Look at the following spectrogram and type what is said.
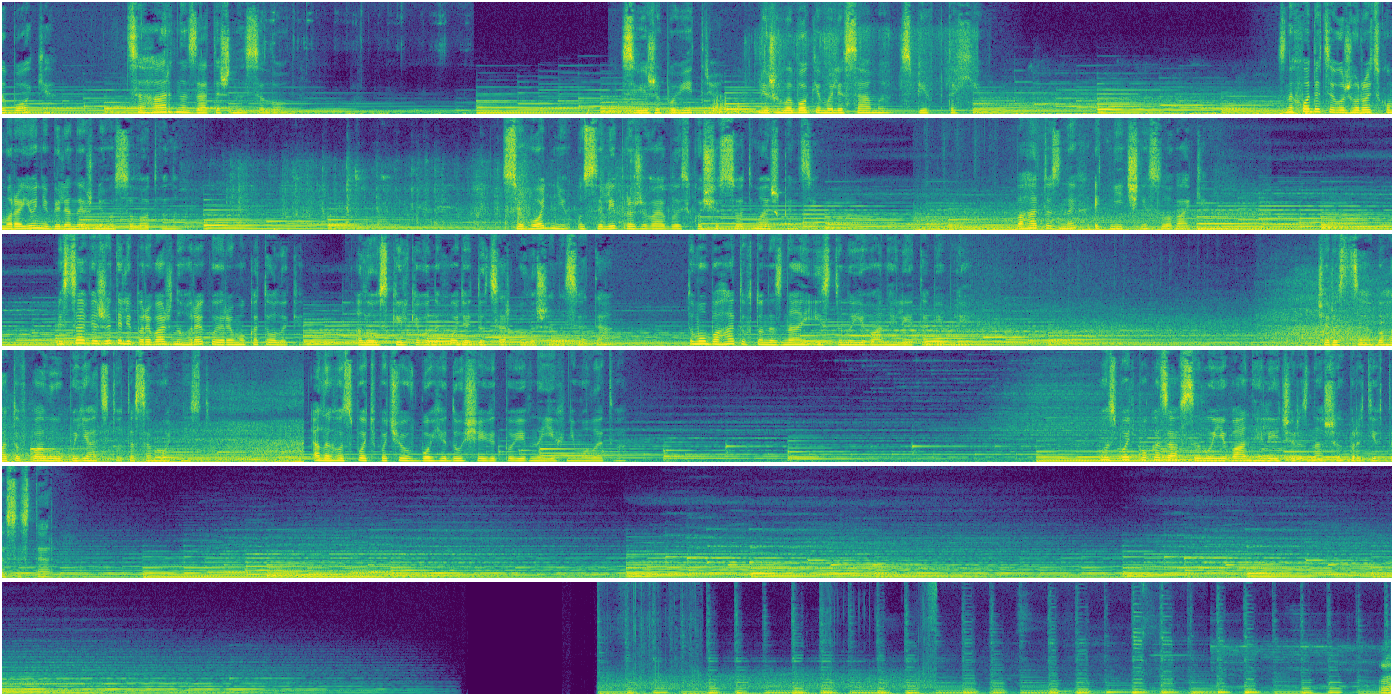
глибоке це гарне затишне село. Свіже повітря між глибокими лісами спів птахів. Знаходиться в Ужгородському районі біля Нижнього Солотвина. Сьогодні у селі проживає близько 600 мешканців. Багато з них етнічні словаки. Місцеві жителі переважно греко і римокатолики, але оскільки вони ходять до церкви лише на свята, тому багато хто не знає істину Євангелії та Біблії. Через це багато впали у пияцтво та самотність. Але Господь почув Богі душі і відповів на їхні молитви. Господь показав силу Євангелії через наших братів та сестер.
